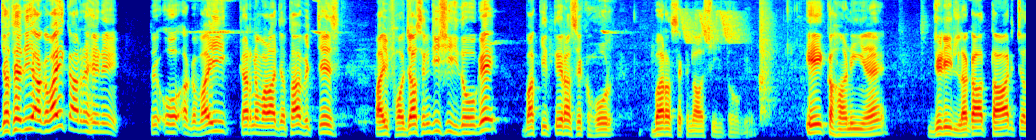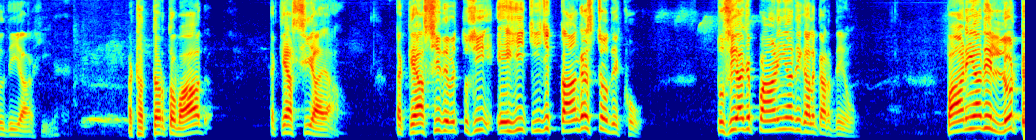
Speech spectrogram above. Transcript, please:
ਜਥੇ ਦੀ ਅਗਵਾਈ ਕਰ ਰਹੇ ਨੇ ਤੇ ਉਹ ਅਗਵਾਈ ਕਰਨ ਵਾਲਾ ਜਥਾ ਵਿੱਚ ਭਾਈ ਫੌਜਾ ਸਿੰਘ ਜੀ ਸ਼ਹੀਦ ਹੋ ਗਏ। ਬਾਕੀ 13 ਸਿੱਖ ਹੋਰ 12 ਸਿੱਖ ਨਾਲ ਸ਼ਹੀਦ ਹੋ ਗਏ। ਇਹ ਕਹਾਣੀ ਹੈ ਜਿਹੜੀ ਲਗਾਤਾਰ ਚੱਲਦੀ ਆ ਰਹੀ ਹੈ। 78 ਤੋਂ ਬਾਅਦ 81 ਆਇਆ। 81 ਦੇ ਵਿੱਚ ਤੁਸੀਂ ਇਹੀ ਚੀਜ਼ ਕਾਂਗਰਸ ਚੋਂ ਦੇਖੋ। ਤੁਸੀਂ ਅੱਜ ਪਾਣੀਆਂ ਦੀ ਗੱਲ ਕਰਦੇ ਹੋ। ਪਾਣੀਆਂ ਦੀ ਲੁੱਟ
